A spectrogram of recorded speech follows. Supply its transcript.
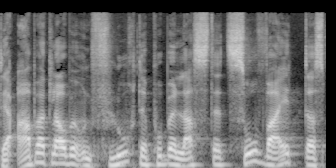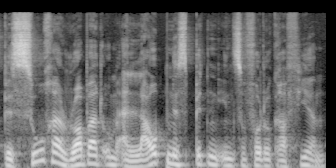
Der Aberglaube und Fluch der Puppe lastet so weit, dass Besucher Robert um Erlaubnis bitten, ihn zu fotografieren.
